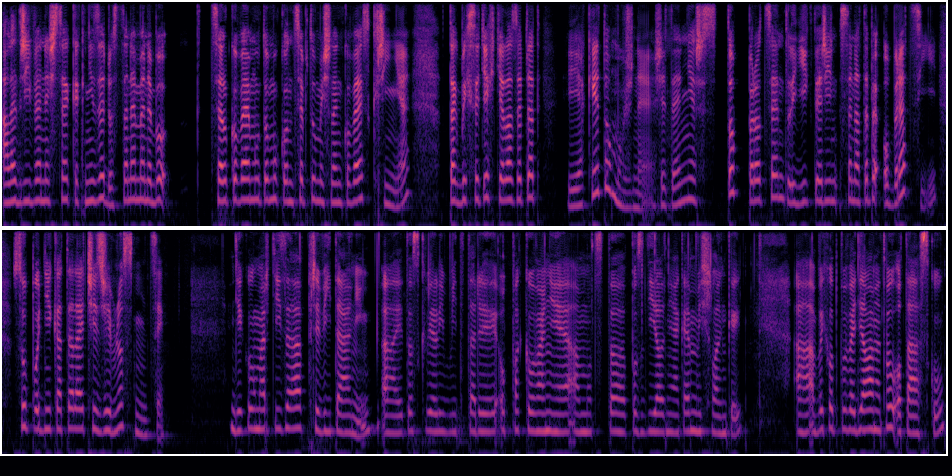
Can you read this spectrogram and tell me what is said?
ale dříve, než se ke knize dostaneme, nebo k celkovému tomu konceptu myšlenkové skříně, tak bych se tě chtěla zeptat, jak je to možné, že téměř 100% lidí, kteří se na tebe obrací, jsou podnikatelé či živnostníci? Děkuji Martí za přivítání a je to skvělé být tady opakovaně a moc to pozdílet nějaké myšlenky. A abych odpověděla na tvou otázku,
